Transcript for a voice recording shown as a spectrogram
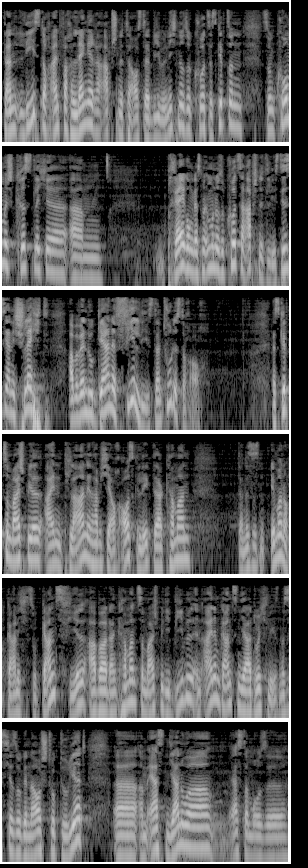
dann lies doch einfach längere Abschnitte aus der Bibel, nicht nur so kurz. Es gibt so ein, so ein komisch christliche ähm, Prägung, dass man immer nur so kurze Abschnitte liest. Das ist ja nicht schlecht. Aber wenn du gerne viel liest, dann tu das doch auch. Es gibt zum Beispiel einen Plan, den habe ich hier auch ausgelegt, da kann man, dann ist es immer noch gar nicht so ganz viel, aber dann kann man zum Beispiel die Bibel in einem ganzen Jahr durchlesen. Das ist hier so genau strukturiert. Äh, am 1. Januar 1. Mose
